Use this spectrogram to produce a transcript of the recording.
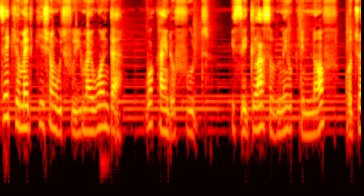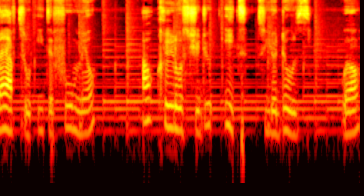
take your medication with food, you might wonder what kind of food? Is a glass of milk enough, or do I have to eat a full meal? How close should you eat to your dose? Well,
